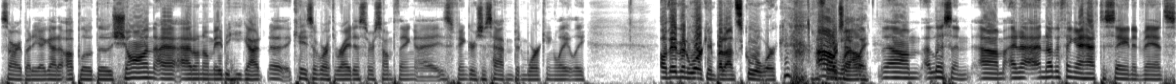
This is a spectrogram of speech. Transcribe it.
Sorry, buddy, I got to upload those. Sean, I, I don't know, maybe he got a case of arthritis or something. Uh, his fingers just haven't been working lately. Oh, they've been working, but on schoolwork, Oh, well. Um, uh, listen, um, and uh, another thing I have to say in advance,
